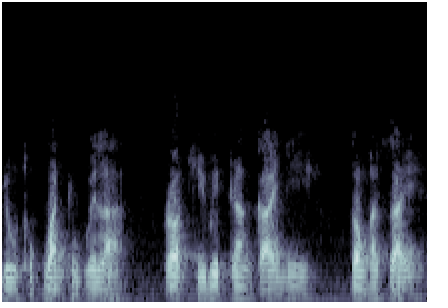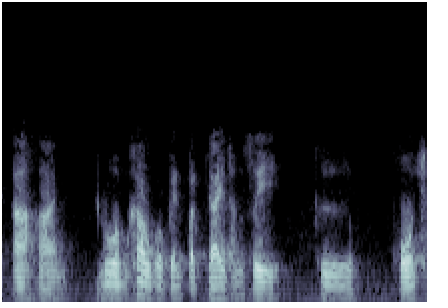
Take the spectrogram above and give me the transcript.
อยู่ทุกวันทุกเวลา เพราะชีวิตร่างกายนี้ต้องอาศัยอาหารรวมเข้าก็เป็นปัจจัยทั้งสี่ คือโภช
